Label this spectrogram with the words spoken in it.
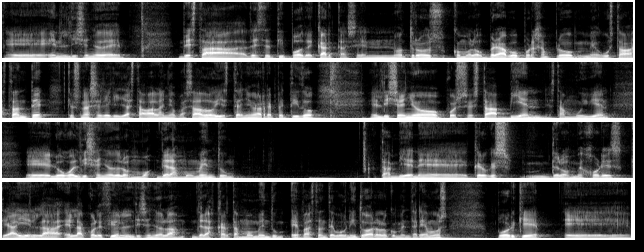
eh, en el diseño de, esta, de este tipo de cartas. En otros, como los Bravo, por ejemplo, me gusta bastante, que es una serie que ya estaba el año pasado y este año ha repetido. El diseño, pues está bien, está muy bien. Eh, luego el diseño de, los, de las Momentum también eh, creo que es de los mejores que hay en la, en la colección. El diseño de, las cartas Momentum es bastante bonito, ahora lo comentaremos, porque eh,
